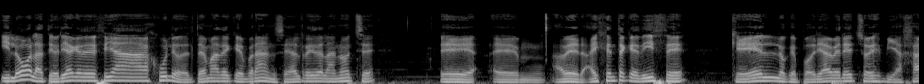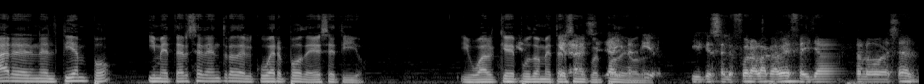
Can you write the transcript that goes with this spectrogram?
Y luego la teoría que decía Julio del tema de que Bran sea el rey de la noche. Eh, em, a ver, hay gente que dice que él lo que podría haber hecho es viajar en el tiempo y meterse dentro del cuerpo de ese tío. Igual que pudo meterse en el cuerpo de Odo. Y que se le fuera la cabeza y ya no es él.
